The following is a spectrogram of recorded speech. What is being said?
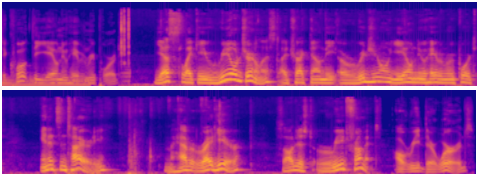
To quote the Yale New Haven report, Yes, like a real journalist, I tracked down the original Yale New Haven report in its entirety. I have it right here, so I'll just read from it. I'll read their words.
